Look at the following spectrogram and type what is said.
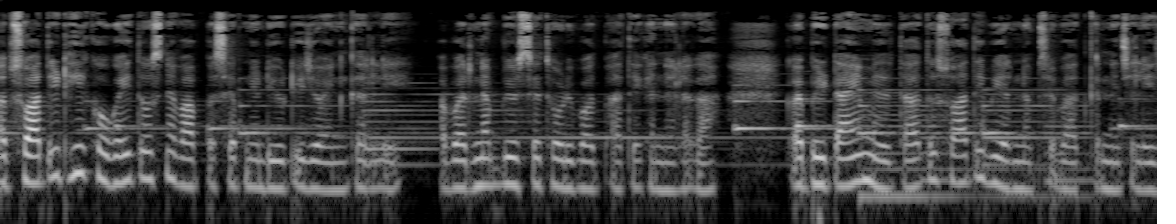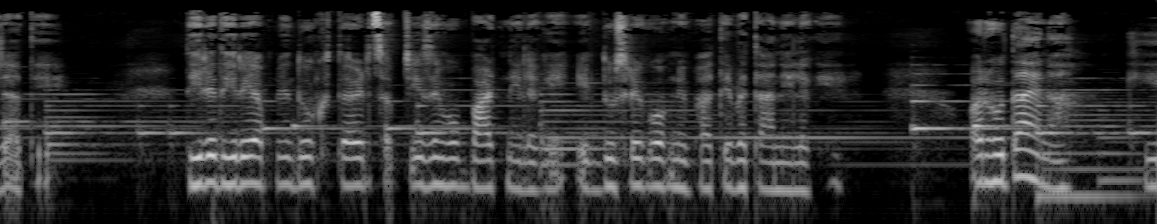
अब स्वाति ठीक हो गई तो उसने वापस से अपनी ड्यूटी ज्वाइन कर ली। अब अर्नब भी उससे थोड़ी बहुत बातें करने लगा। कभी टाइम मिलता तो स्वाति भी अर्नब से बात करने चली जाती। धीरे धीरे अपने दुख, दर्द सब चीज़ें वो बांटने लगे, एक दूसरे को अपनी बातें बताने लगे। और होता है ना कि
